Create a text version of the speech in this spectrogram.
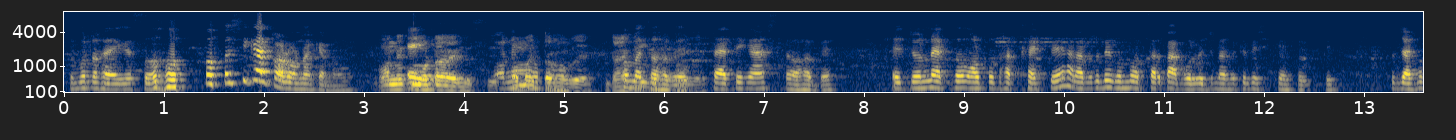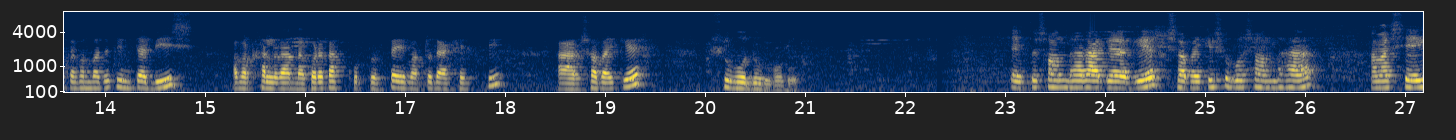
তুমি মোটা হয়ে গেছো। স্বীকার করো না কেন? অনেক মোটা হয়ে গেছে কমাইতে হবে করতে হবে ডায়েটিং আসতে হবে। এর জন্য একদম অল্প ভাত খাইছে আর আমি তো বেগুন ভর্তার পাগলের জন্য আমি একটু বেশি খেয়ে ফেলছি। তো যাই হোক এখন বাজে তিনটা বিশ আমার খালা রান্না করে কাজ করতেছে এইমাত্র দেখাইছি। আর সবাইকে শুভ দুপুর। এই তো সন্ধ্যার আগে আগে সবাইকে শুভ সন্ধ্যা। আমার সেই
